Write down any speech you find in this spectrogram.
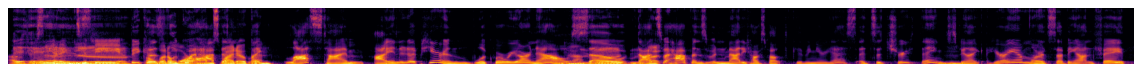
Of It just getting to be Yeah. because a look more what arms happened wide open. like last time i ended up here and look where we are now Yeah. so Exactly. that's I- what happens when maddie talks about giving your yes it's a true thing just being like here i am lord stepping out in faith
